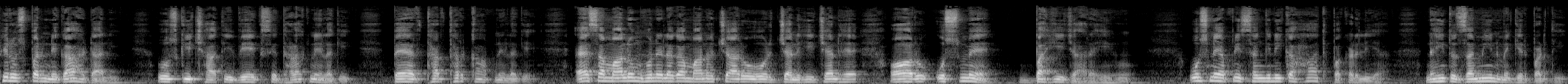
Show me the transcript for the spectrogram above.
फिर उस पर निगाह डाली। उसकी छाती वेग से धड़कने लगी। पैर थर थर कांपने लगे। ऐसा मालूम होने लगा, मानो चारों ओर जल ही जल है और उसमें बही जा रही हूँ। उसने अपनी संगनी का हाथ पकड़ लिया, नहीं तो ज़मीन में गिर पड़ती।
